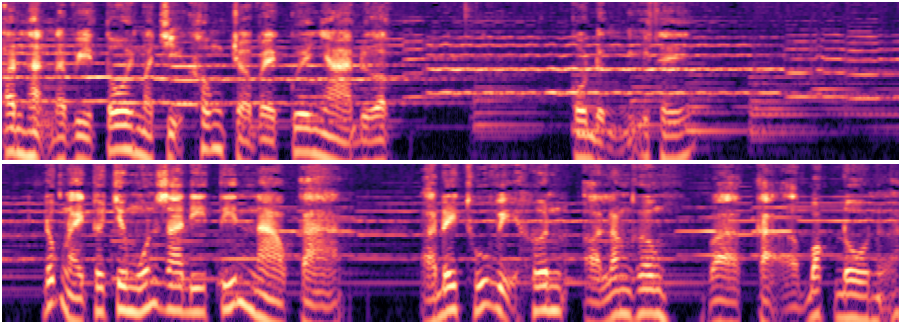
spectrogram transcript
ân hận là vì tôi mà chị không trở về quê nhà được. Cô đừng nghĩ thế. Lúc này tôi chưa muốn ra đi tí nào cả. Ở đây thú vị hơn ở Langon và cả ở Bordeaux nữa.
